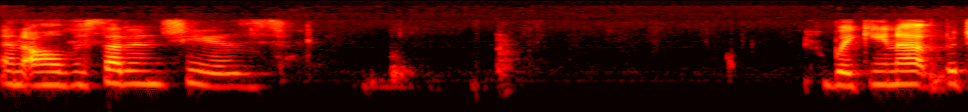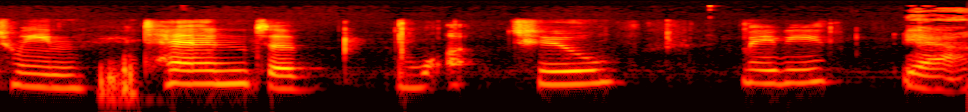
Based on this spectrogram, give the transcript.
And all of a sudden she is waking up between 10 to 2 maybe Yeah.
